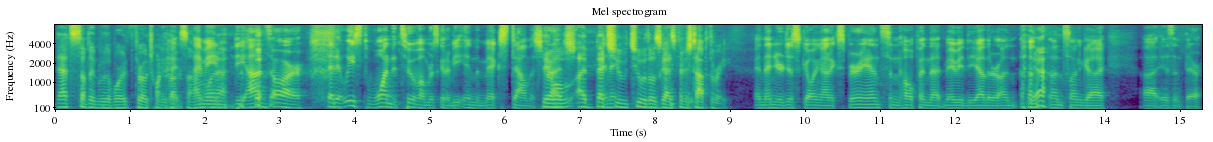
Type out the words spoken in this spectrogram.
That's something with the word throw 20 bucks on. I mean, the odds are that at least one to two of them is going to be in the mix down the stretch. I bet and you two of those guys finish top three. And then you're just going on experience and hoping that maybe the other un, un, yeah. unsung guy uh, isn't there.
